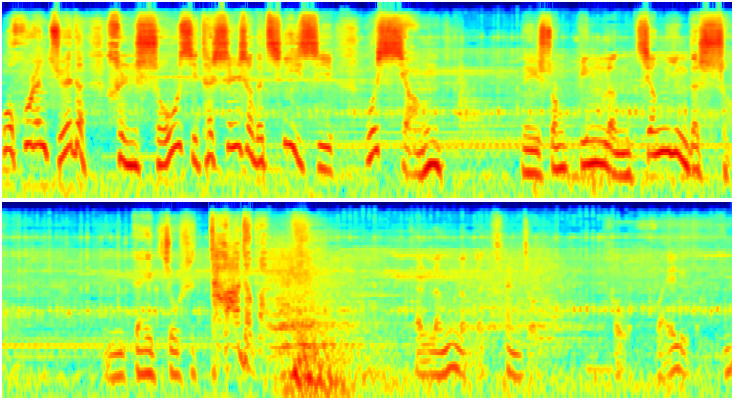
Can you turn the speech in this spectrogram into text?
我忽然觉得很熟悉他身上的气息，我想，那双冰冷僵硬的手，应该就是他的吧。他冷冷地看着我和我怀里的林，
